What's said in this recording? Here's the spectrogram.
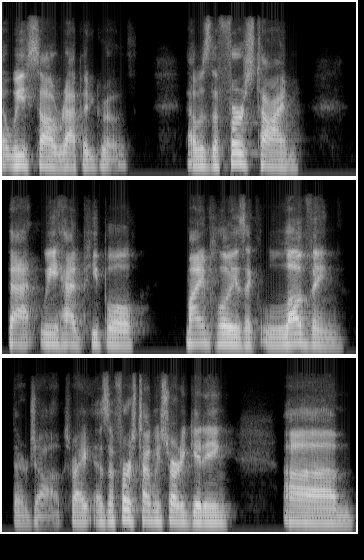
that we saw rapid growth. That was the first time that we had people my employees like loving their jobs, right? As the first time we started getting um,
